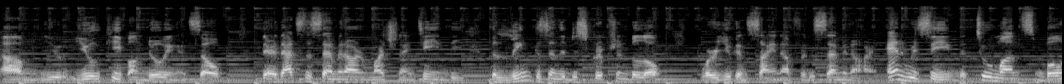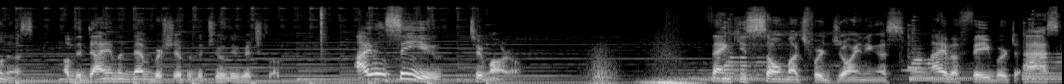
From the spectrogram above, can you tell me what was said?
Um, you, you'll keep on doing it. So there. That's the seminar on March 19. The, the link is in the description below where you can sign up for the seminar and receive the two months bonus of the diamond membership of the Truly Rich Club. I will see you tomorrow. Thank you so much for joining us. I have a favor to ask.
